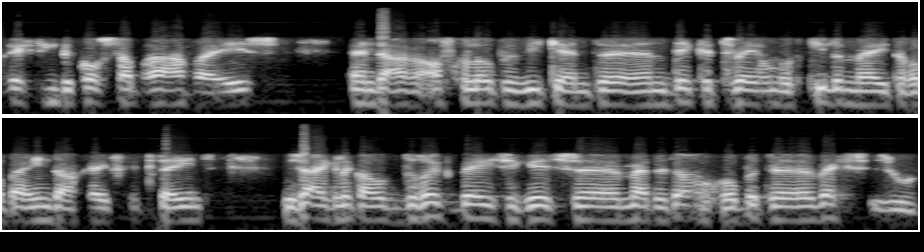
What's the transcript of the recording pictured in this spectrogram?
richting de Costa Brava is. En daar afgelopen weekend een dikke 200 kilometer op één dag heeft getraind. Dus eigenlijk al druk bezig is met het oog op het wegseizoen.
